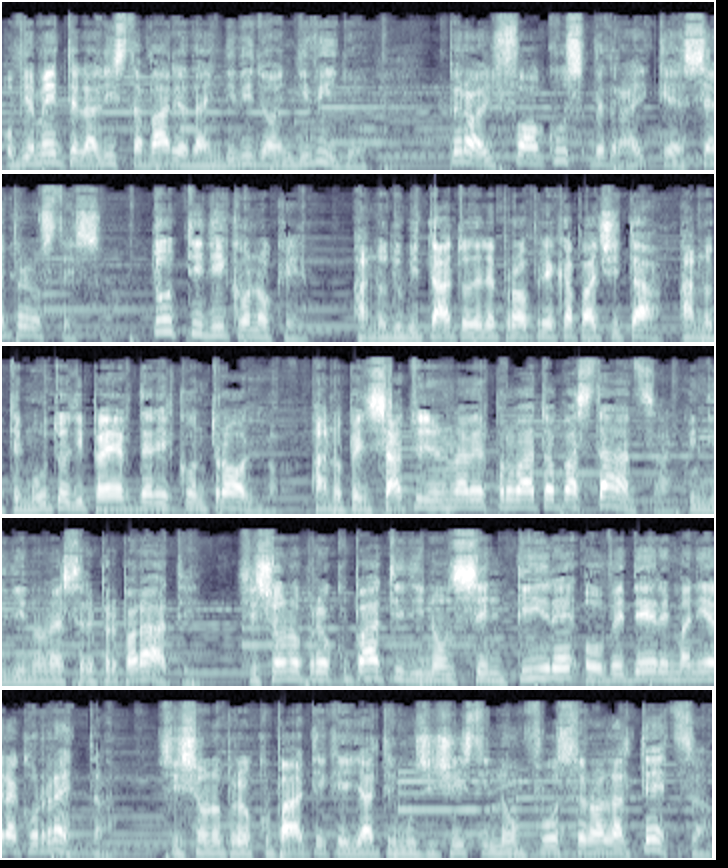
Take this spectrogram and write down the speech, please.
Ovviamente la lista varia da individuo a individuo, però il focus vedrai che è sempre lo stesso. Tutti dicono che hanno dubitato delle proprie capacità, hanno temuto di perdere il controllo, hanno pensato di non aver provato abbastanza, quindi di non essere preparati, si sono preoccupati di non sentire o vedere in maniera corretta, si sono preoccupati che gli altri musicisti non fossero all'altezza,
